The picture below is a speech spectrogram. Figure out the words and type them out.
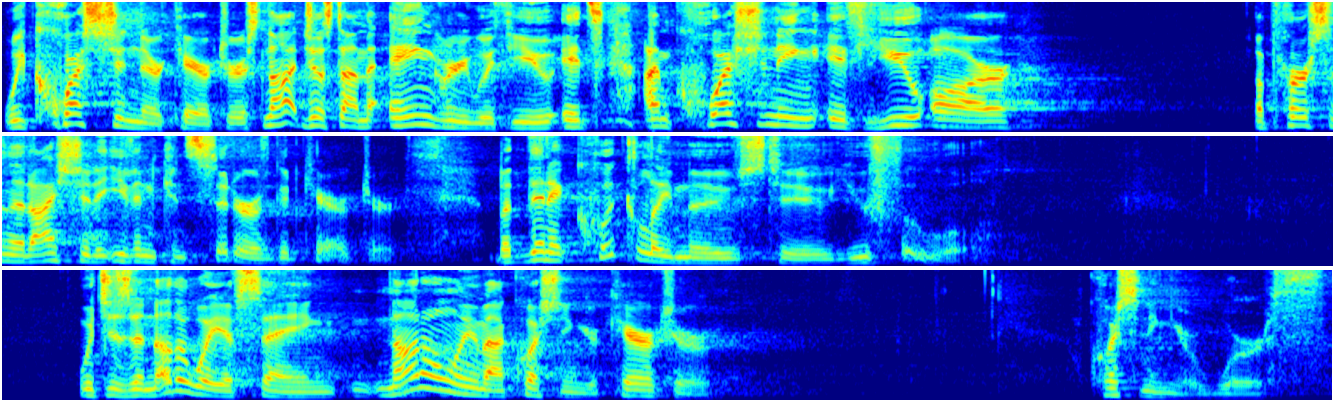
We question their character. It's not just I'm angry with you, it's I'm questioning if you are a person that I should even consider of good character. But then it quickly moves to you fool which is another way of saying not only am I questioning your character, I'm questioning your worth.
